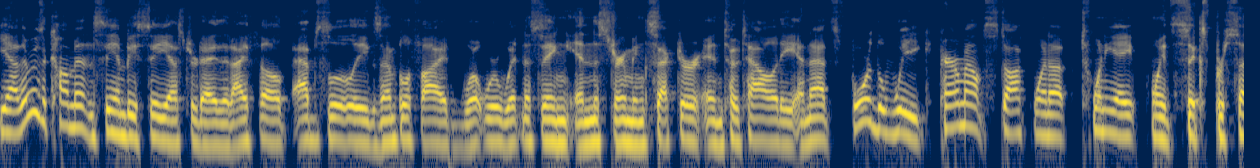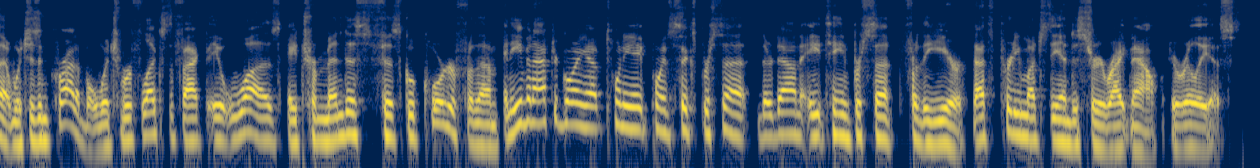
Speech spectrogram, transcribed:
Yeah, there was a comment in CNBC yesterday that I felt absolutely exemplified what we're witnessing in the streaming sector in totality. And that's for the week, Paramount stock went up 28.6%, which is incredible, which reflects the fact it was a tremendous fiscal quarter for them. And even after going up 28.6%, they're down 18% for the year. That's pretty much the industry right now. It really is.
